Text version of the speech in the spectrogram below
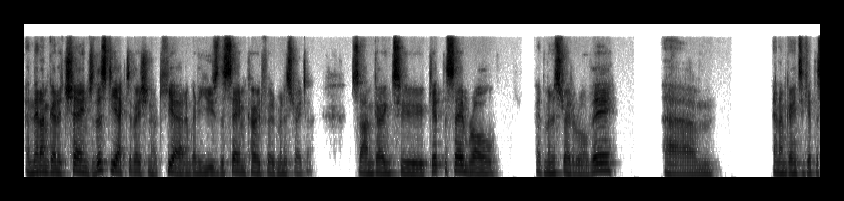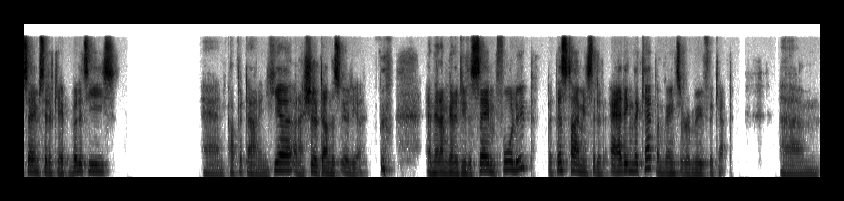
and then I'm going to change this deactivation hook here, and I'm going to use the same code for administrator. So I'm going to get the same role, administrator role there. Um, and I'm going to get the same set of capabilities and pop it down in here. And I should have done this earlier. and then I'm going to do the same for loop, but this time instead of adding the cap, I'm going to remove the cap. Um,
